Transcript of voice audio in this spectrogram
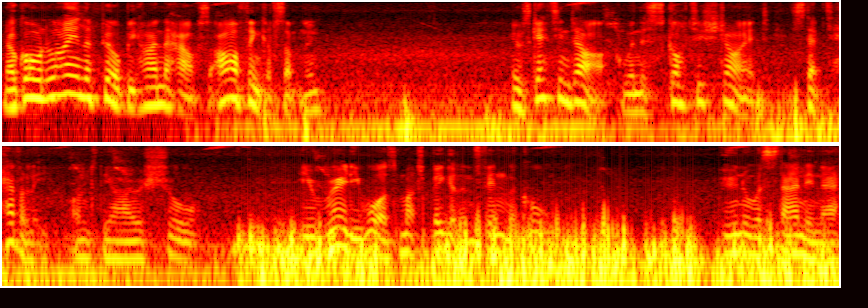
Now go and lie in the field behind the house. I'll think of something. It was getting dark when the Scottish giant stepped heavily onto the Irish shore. He really was much bigger than Finn McCool. Una was standing there,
